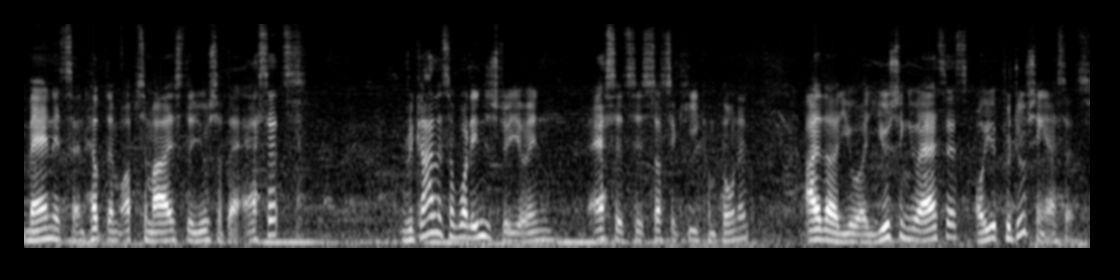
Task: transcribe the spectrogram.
manage and help them optimize the use of their assets. Regardless of what industry you're in, assets is such a key component. Either you are using your assets or you're producing assets.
